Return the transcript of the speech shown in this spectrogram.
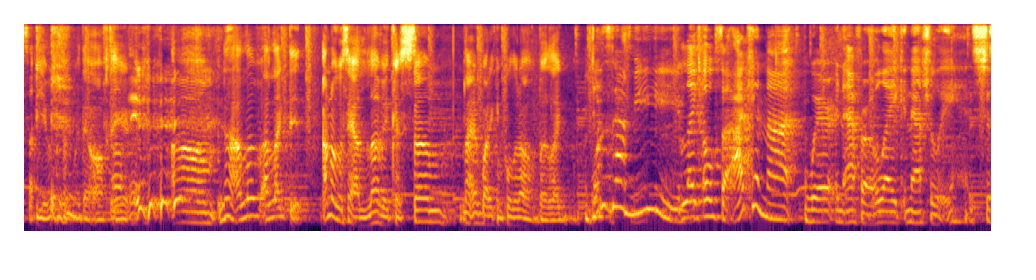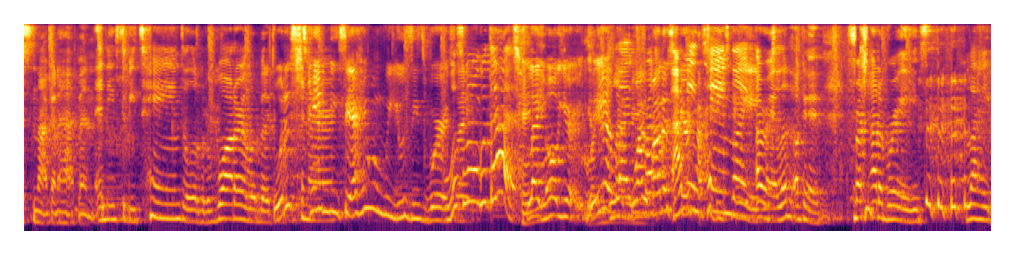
So, Yeah, we can talk about that off the off air. air. Um, no, I love. I liked it. I'm not gonna say I love it because some, not everybody can pull it off, but like, What does that mean? Like Osa, I cannot wear an afro like naturally. It's just not gonna happen. It needs to be tamed, a little bit of water, a little bit of what does conditioner. tame mean? See, I hate when we use these words. What's like, wrong with that? Tame? Like, oh, you're Like, yeah. Like, Like, why, fresh, why does I hair mean, have to be tamed, like, all right, let's, okay, fresh out of braids, like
